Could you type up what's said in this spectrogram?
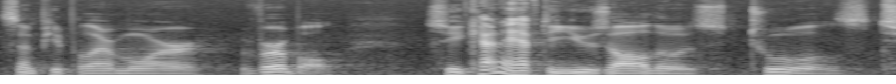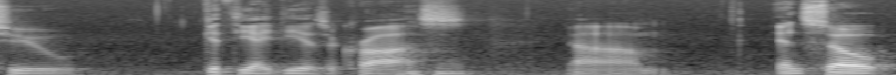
some people are more verbal. So you kind of have to use all those tools to get the ideas across. Um, and so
